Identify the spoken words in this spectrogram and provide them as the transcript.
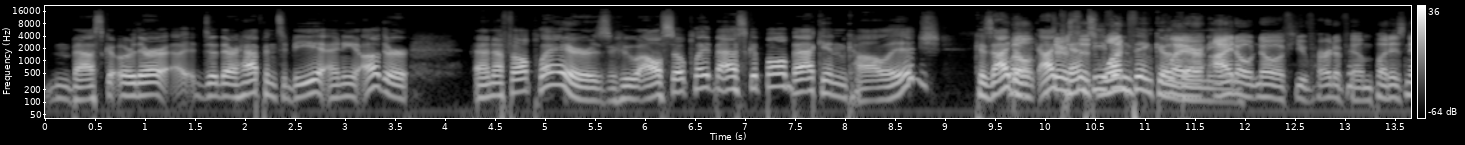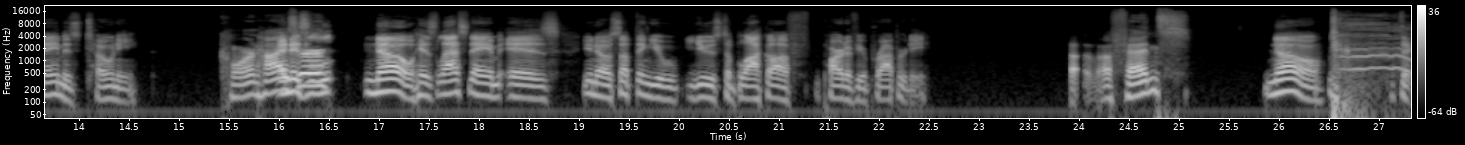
basket. Or there, uh, do there happen to be any other NFL players who also played basketball back in college? Because I at that. Well, don't, I can't even one think of player. any. I don't know if you've heard of him, but his name is Tony. Kornheiser. And his no, his last name is you know something you use to block off part of your property. Uh, fence. No, the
